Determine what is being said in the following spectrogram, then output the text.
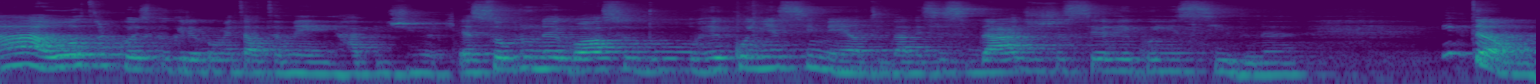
Ah, outra coisa que eu queria comentar também, rapidinho aqui, é sobre o negócio do reconhecimento, da necessidade de ser reconhecido, né? Então,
